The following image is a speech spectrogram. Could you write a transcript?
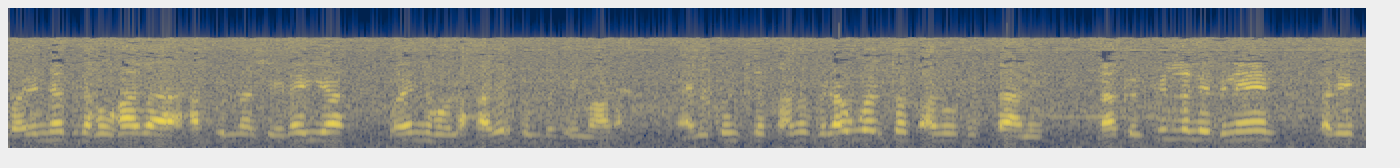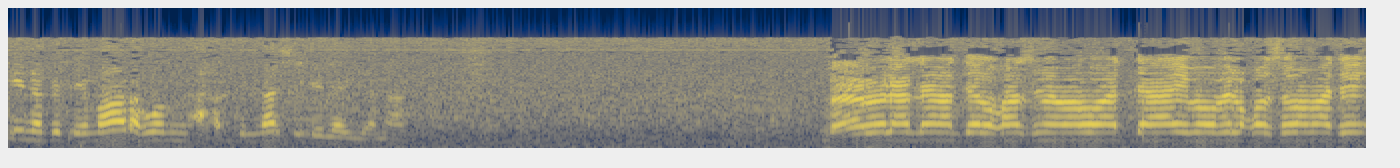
وإن ابنه هذا احب الناس إلي وإنه لخليق بالإمارة. يعني كنت تطعنون في الأول تطعنون في الثاني. لكن كل الاثنين فريقين بالإمارة هو من أحب الناس إلي نعم. باب لد الخصم وهو الدائم في الخصومة.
